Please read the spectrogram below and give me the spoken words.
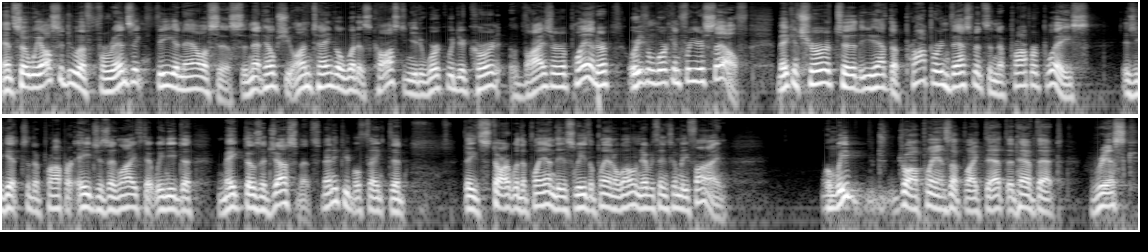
And so we also do a forensic fee analysis, and that helps you untangle what it's costing you to work with your current advisor or planner, or even working for yourself, making sure to, that you have the proper investments in the proper place as you get to the proper ages in life that we need to make those adjustments. Many people think that they start with a plan, they just leave the plan alone, everything's going to be fine when we draw plans up like that that have that risk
